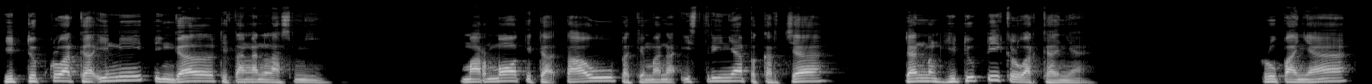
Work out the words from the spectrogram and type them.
Hidup keluarga ini tinggal di tangan Lasmi. Marmo tidak tahu bagaimana istrinya bekerja dan menghidupi keluarganya. Rupanya,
